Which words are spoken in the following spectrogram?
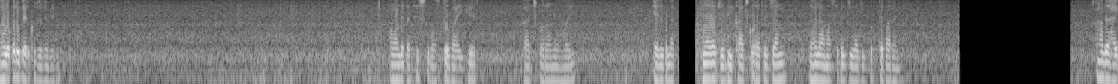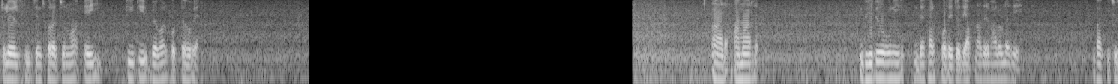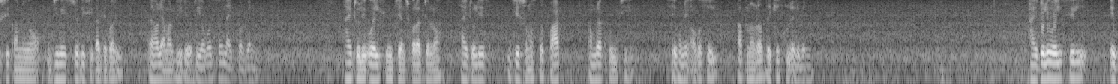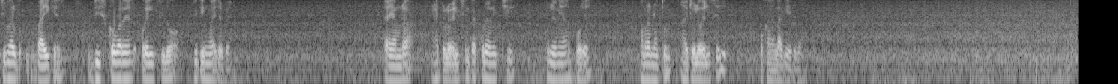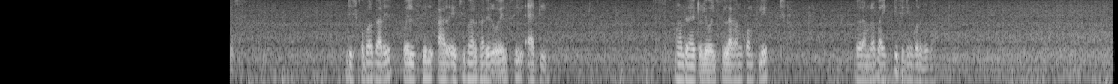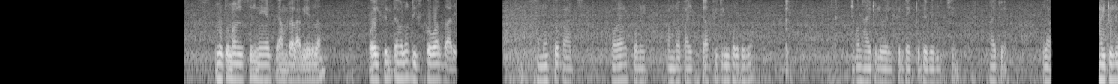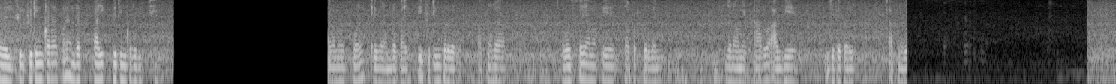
ভালো করে বের করে নেবেন। আমাদের কাছে সমস্ত বাইকের কাজ করানো হয়। এরকম আপনারা যদি কাজ করাতে চান, তাহলে আমার সাথে যোগাযোগ করতে পারেন। আমাদের হাইটুল অয়েল সিল চেঞ্জ করার জন্য এই টিটি ব্যবহার করতে হবে। আর আমার ভিডিওগুলি দেখার পরে যদি আপনাদের ভালো লাগে বা কিছু শেখানীয় জিনিস যদি শেখাতে পারি, তাহলে আমার ভিডিওটি অবশ্যই লাইক করবেন। হাইটলি ওয়েল সিল চেঞ্জ করার জন্য হাইটলির যে সমস্ত পার্ট আমরা খুলছি সেগুলি অবশ্যই আপনারা দেখে খুলে নেবেন। হাইটলি ওয়েল সিল এচিভার বাইকের ডিসকভারের ওয়েল সিলও ফিটিং হয়ে যাবে। তাই আমরা হাইটল অয়েল সিলটা খুলে নিচ্ছি। খুলে নেওয়ার পরে আমরা নতুন হাইটল অয়েল সিল ওখানে লাগিয়ে দেবো। ডিসকভার গাড়ির ওয়েল সিল আর এচিভার গাড়ির ওয়েল সিল একই। আমাদের হাইটলি ওয়েল সিল লাগানো কমপ্লিট এবার আমরা বাইকটি ফিটিং করে দেবো। নতুন অয়েল সিল নিয়ে এসে আমরা লাগিয়ে দিলাম। অয়েল সিলটা হলো ডিসকভার গাড়ি। সমস্ত কাজ করার পরে আমরা বাইকটা ফিটিং করে দেবো। এখন হাইটল অয়েল সিলটা একটু দেবে দিচ্ছি। হাইটল হাইটল অয়েল সিল ফিটিং করার পরে আমরা বাইক ফিটিং করে দিচ্ছি। লাগানোর পরে এবার আমরা বাইকটি ফিটিং করে দেবো। আপনারা অবশ্যই আমাকে সাপোর্ট করবেন, যেন আমি আরও আগিয়ে যেতে পারি। আপনাদের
